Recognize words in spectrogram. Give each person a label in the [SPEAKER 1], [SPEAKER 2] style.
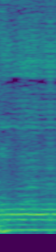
[SPEAKER 1] Oh.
